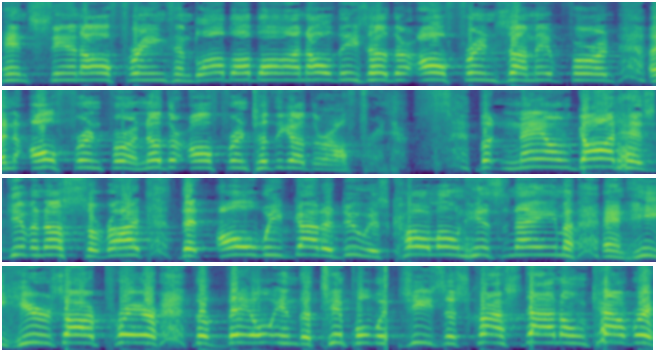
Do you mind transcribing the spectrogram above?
and sin offerings and blah, blah, blah, and all these other offerings um, for an, an offering for another offering to the other offering. But now God has given us the right that all we've got to do is call on His name and He hears our prayer. The veil in the temple when Jesus Christ died on Calvary,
